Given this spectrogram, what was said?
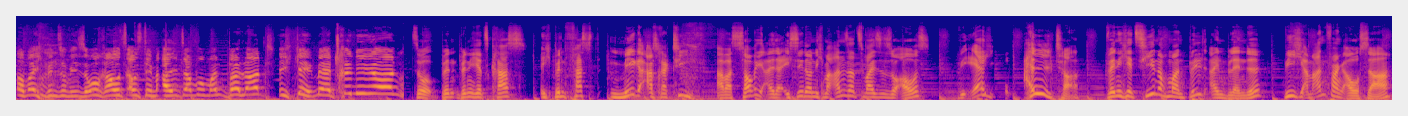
Aber ich bin sowieso raus aus dem Alter, wo man böllert. Ich gehe mehr trainieren. So, bin, bin ich jetzt krass? Ich bin fast mega attraktiv. Aber sorry, Alter, ich sehe doch nicht mal ansatzweise so aus, wie er hier. Oh, Alter! Wenn ich jetzt hier nochmal ein Bild einblende, wie ich am Anfang aussah,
